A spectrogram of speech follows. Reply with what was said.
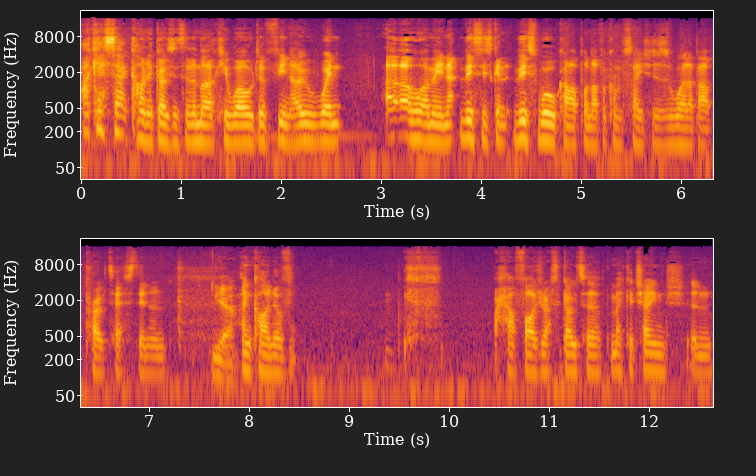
I guess that kind of goes into the murky world of you know when. Uh, oh, I mean, this is gonna. This will come up on other conversations as well about protesting and Yeah. and kind of how far do you have to go to make a change and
